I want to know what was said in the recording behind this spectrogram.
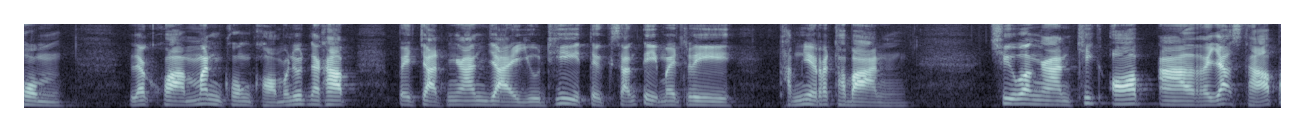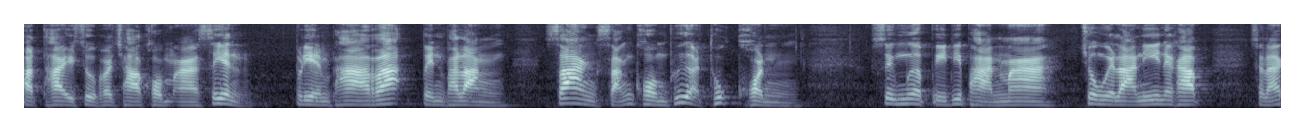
คม และความมั่นคงของมนุษย์นะครับ ไปจัดงานใหญ่อยู่ที่ตึกสันติไมตรี ทำเนียบรัฐบาล ชื่อว่างาน Kick Off อารยสถาปัตย์ไทย สู่ประชาคมอาเซียน เปลี่ยนภาระเป็นพลัง สร้างสังคมเพื่อทุกคน ซึ่งเมื่อปีที่ผ่านมาช่วงเวลานี้นะครับสถาน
